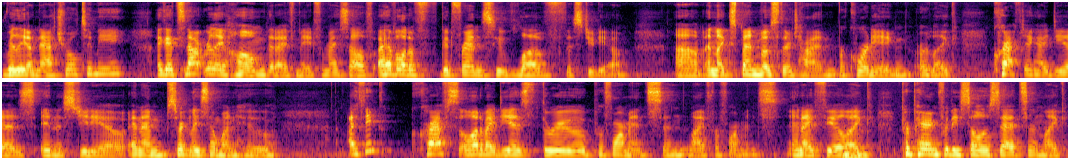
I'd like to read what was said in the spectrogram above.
really unnatural to me. Like it's not really a home that I've made for myself. I have a lot of good friends who love the studio. Um, and like spend most of their time recording or like crafting ideas in the studio. And I'm certainly someone who I think crafts a lot of ideas through performance and live performance. And I feel mm-hmm. like preparing for these solo sets and like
